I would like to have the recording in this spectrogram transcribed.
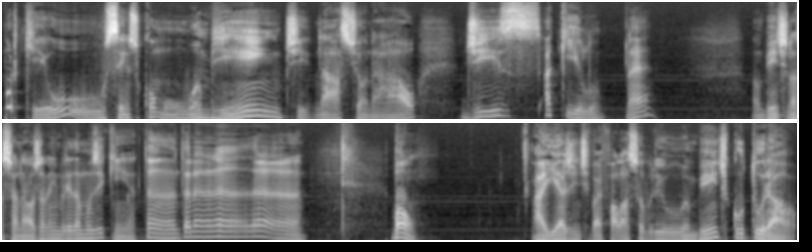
Porque o, o senso comum, o ambiente nacional diz aquilo, né? Ambiente nacional, já lembrei da musiquinha. Bom, aí a gente vai falar sobre o ambiente cultural,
